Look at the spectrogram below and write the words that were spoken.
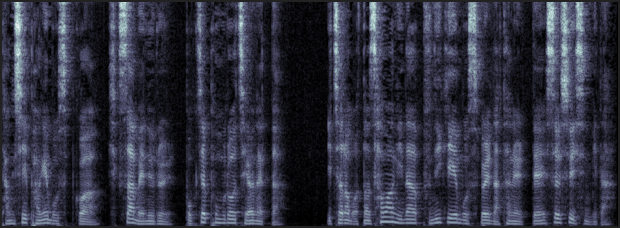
당시 방의 모습과 식사 메뉴를 복제품으로 재현했다. 이처럼 어떤 상황이나 분위기의 모습을 나타낼 때 쓸 수 있습니다.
